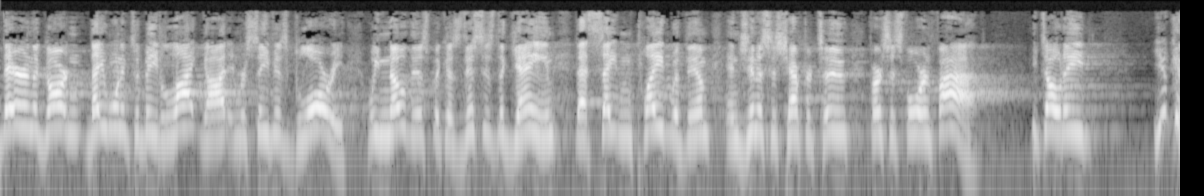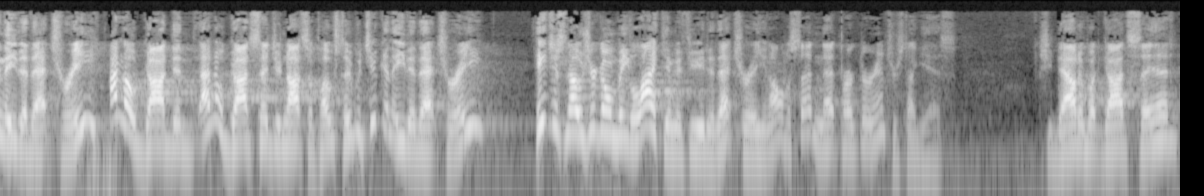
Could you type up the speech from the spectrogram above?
there in the garden, they wanted to be like God and receive His glory. We know this because this is the game that Satan played with them in Genesis chapter 2 verses 4 and 5. He told Eve, you can eat of that tree. I know God did, I know God said you're not supposed to, but you can eat of that tree. He just knows you're going to be like him if you eat of that tree. And all of a sudden that perked her interest, I guess. She doubted what God said.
